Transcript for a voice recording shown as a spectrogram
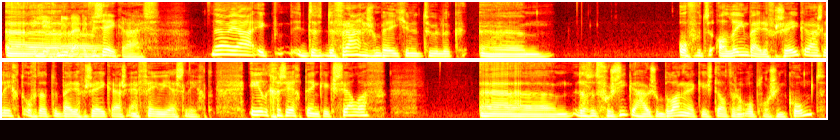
Die ligt nu bij de verzekeraars. Nou ja, ik, de, de vraag is een beetje natuurlijk. Uh, of het alleen bij de verzekeraars ligt, of dat het bij de verzekeraars en VWS ligt. Eerlijk gezegd denk ik zelf uh, dat het voor ziekenhuizen belangrijk is dat er een oplossing komt.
